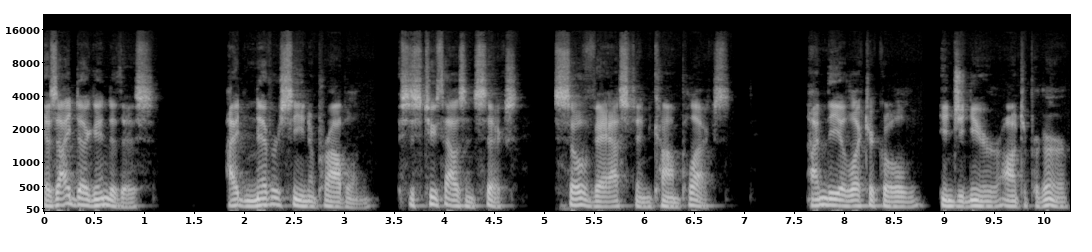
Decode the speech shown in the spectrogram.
As I dug into this, I'd never seen a problem. This is 2006, so vast and complex. I'm the electrical engineer entrepreneur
